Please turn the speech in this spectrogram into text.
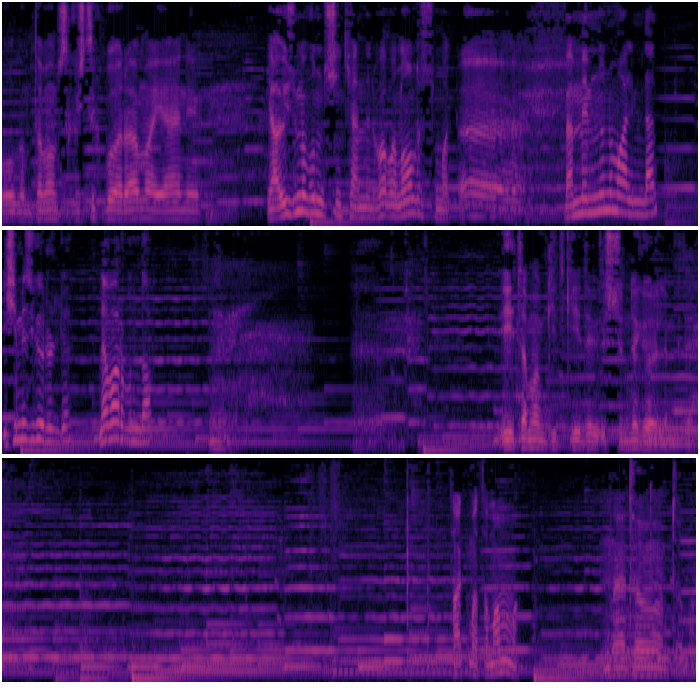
Oğlum tamam sıkıştık bu ara ama yani... Ya üzme bunun için kendini baba ne olursun bak. Ah, Ben memnunum halimden. İşimiz görüldü. Ne var bunda? İyi tamam git giy de üstünde görelim bir de. Takma tamam mı? Ha, tamam tamam.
